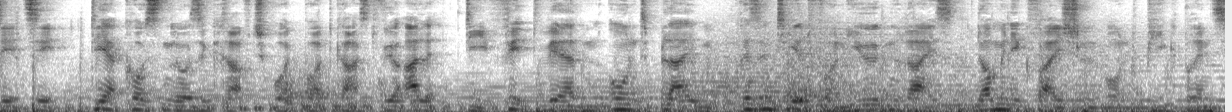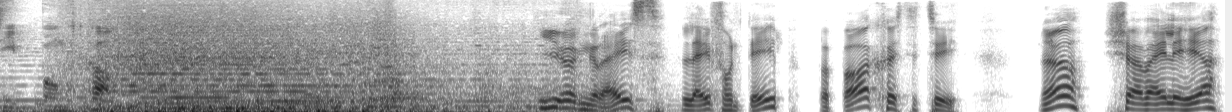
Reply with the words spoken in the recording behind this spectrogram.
CC, der kostenlose Kraftsport-Podcast für alle, die fit werden und bleiben. Präsentiert von Jürgen Reis, Dominik Feischl und peakprinzip.com. Jürgen Reis, live on tape, bei PowerQuest CC. Naja, schon eine Weile her.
